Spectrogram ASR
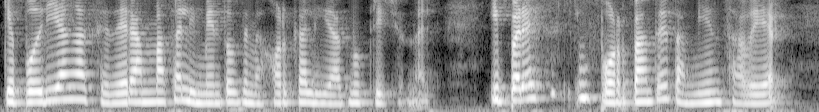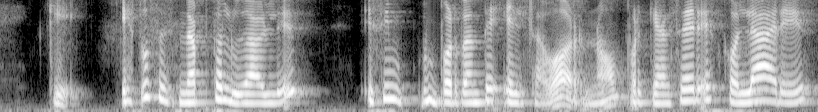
que podrían acceder a más alimentos de mejor calidad nutricional. Y para eso es importante también saber que estos snaps saludables es importante el sabor, ¿no? Porque al ser escolares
